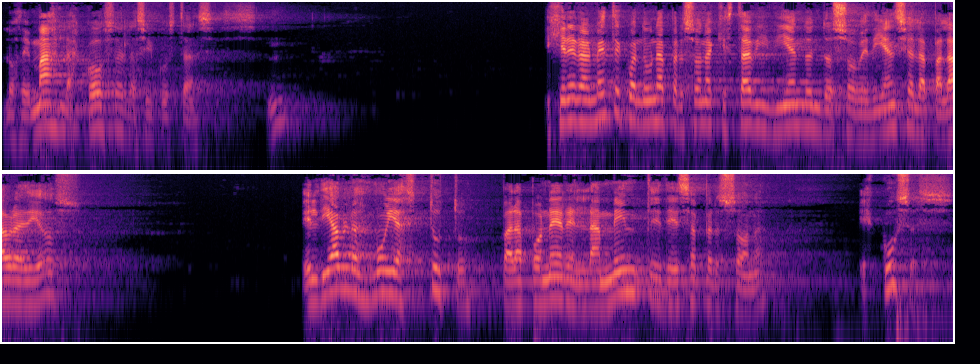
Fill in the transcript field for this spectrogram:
Los demás, las cosas, las circunstancias. Y generalmente cuando una persona que está viviendo en desobediencia a la palabra de Dios, el diablo es muy astuto para poner en la mente de esa persona excusas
